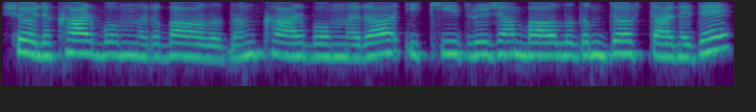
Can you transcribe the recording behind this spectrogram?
Şöyle karbonları bağladım. Karbonlara iki hidrojen bağladım. Dört tane de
